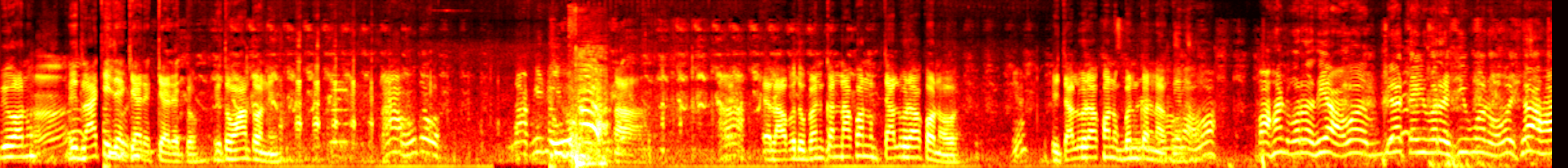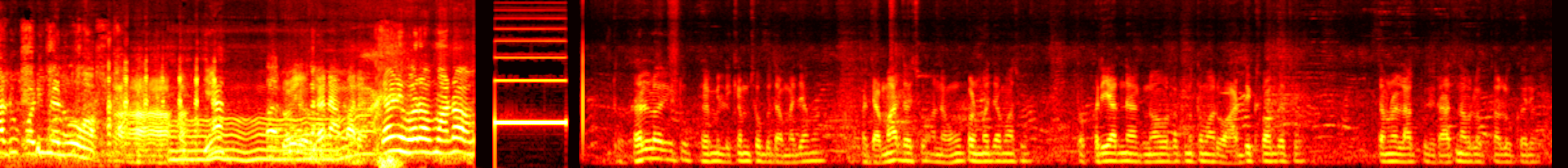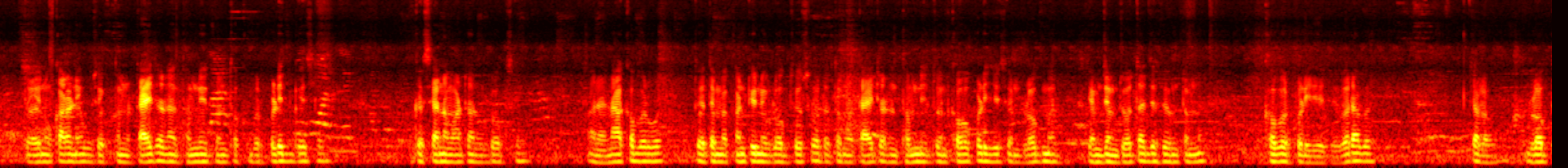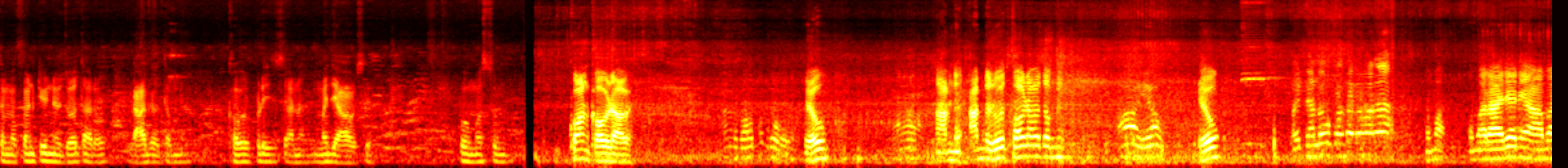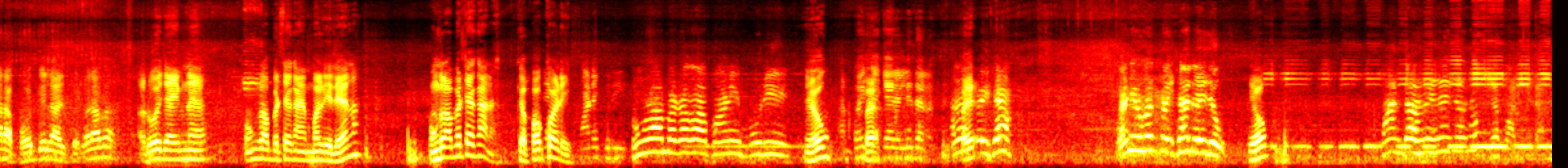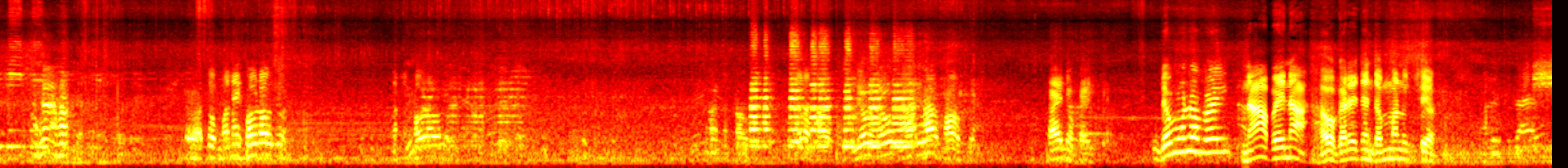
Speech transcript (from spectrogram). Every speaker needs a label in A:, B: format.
A: પીવાનું એ નાખી જાય ક્યારેક ક્યારેક તો. એ તો વાંધો નહીં.
B: હા હું તો નાખી દઉં
A: હા.
B: હા
A: એટલે આ બધું બંધ કરી નાખવાનું ચાલુ રાખવાનું હવે? એ ચાલુ રાખવાનું બંધ કરી નાખવાનું?
B: પેલા વર્ષ થયા હવે બે ત્રણ વર્ષ જીવવાનું હવે શા હાડું પડી
A: અમારે.
B: ત્રણ વર્ષમાં ના
A: હેલો યુટ્યુબ ફેમિલી કેમ છો બધા મજામાં? મજામાં જ છું અને હું પણ મજામાં છું. તો ફરિયાદના એક નવા વ્લોગમાં તમારું હાર્દિક સ્વાગત છે. તમને લાગતું કે રાતના વ્લોગ ચાલુ કર્યો તો એનું કારણ એવું છે કે તમને ટાઈટલ અને થમની તો ખબર પડી જ ગઈ છે કે શેના માટેનો બ્લોગ છે. અને ના ખબર હોય તો તમે કન્ટિન્યુ બ્લોગ જોશો એટલે તમને ટાઇટલ અને થમની તો ખબર પડી જશે અને બ્લોગમાં જેમ જેમ જોતા જશો એમ તમને ખબર પડી જશે બરાબર? ચલો બ્લોગ તમે કન્ટિન્યુ જોતા રહો લાગે તમને ખબર પડી જશે અને મજા આવશે. બહુ મસ્ત કોણ ખવડાવે? એવું? આમને આમને રોજ ખવડાવો તમને? એવું?
B: પૈસા લો કાકા તમારા.
A: અમારા આર્યા ને અમારા ભોગીલાલ છે બરાબર? રોજ એમને ઊંઘા બટેકા મળી રહે ને? ઊંઘા બટેકા ને કે પકોડી?
B: ઊંઘા બટેકા પાણીપુરી.
A: એવું?
B: પૈસા ક્યારે લીધા પૈસા. ઘણી વખત પૈસા દઈ દઉં.
A: એવું?
B: પાંચ દસ મિનિટ
A: તો. મને ખવડાવજો. ખવડાવજો. ખાઈ લો ખાઈ લો.
B: જમો ને ભાઈ?
A: ના ભાઈ, ના. હવે ઘરે જઈને જમવાનું જ છે.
